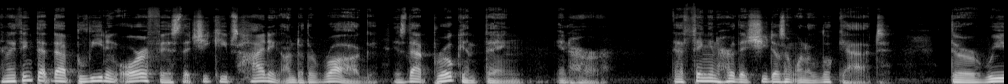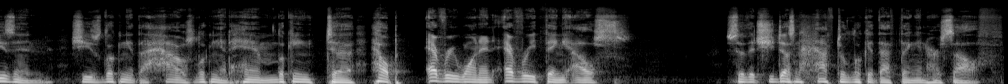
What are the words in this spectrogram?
And I think that that bleeding orifice that she keeps hiding under the rug is that broken thing in her. That thing in her that she doesn't want to look at. The reason she's looking at the house, looking at him, looking to help everyone and everything else so that she doesn't have to look at that thing in herself.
